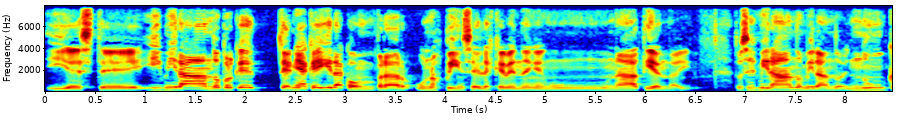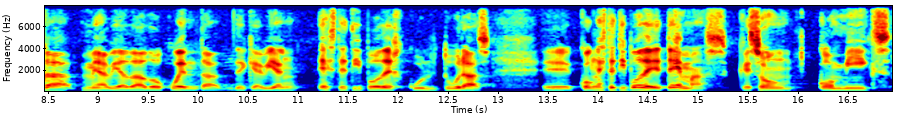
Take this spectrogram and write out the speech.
y este y mirando porque tenía que ir a comprar unos pinceles que venden en una tienda ahí. Entonces mirando, mirando, nunca me había dado cuenta de que habían este tipo de esculturas eh, con este tipo de temas que son cómics,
